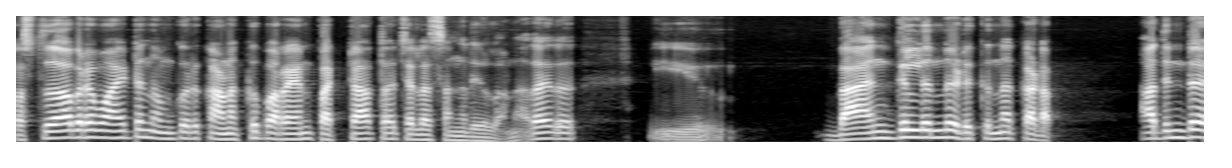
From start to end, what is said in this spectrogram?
വസ്തുതാപരമായിട്ട് നമുക്കൊരു കണക്ക് പറയാൻ പറ്റാത്ത ചില സംഗതികളാണ് അതായത് ഈ ബാങ്കിൽ നിന്ന് എടുക്കുന്ന കടം അതിൻ്റെ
